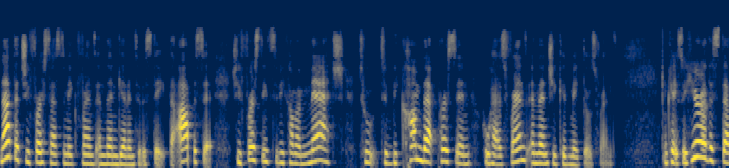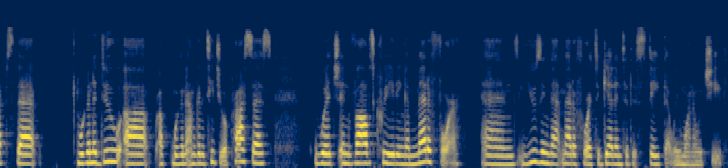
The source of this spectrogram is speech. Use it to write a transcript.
Not that she first has to make friends and then get into the state. The opposite. She first needs to become a match to, to become that person who has friends and then she could make those friends. Okay, so here are the steps that we're going to do. Uh, we're going to, I'm going to teach you a process which involves creating a metaphor and using that metaphor to get into the state that we want to achieve.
